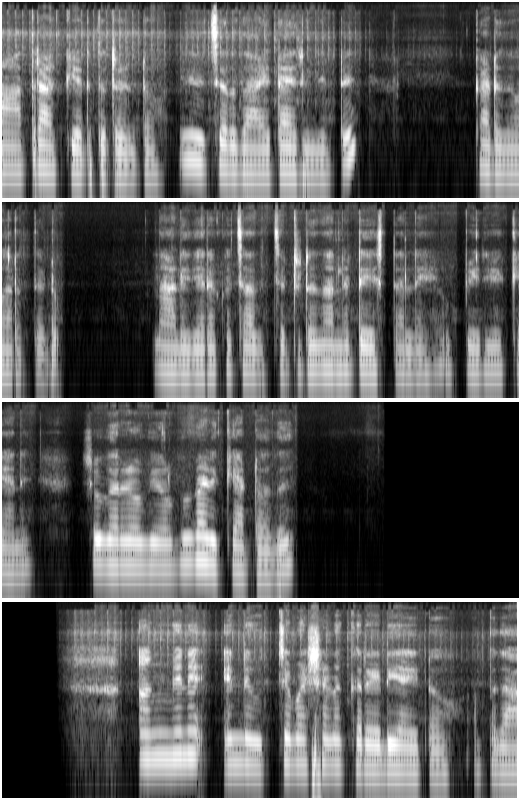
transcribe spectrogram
മാത്രം ആക്കി എടുത്തിട്ടുണ്ട് കേട്ടോ ഇനി ചെറുതായിട്ട് അരിഞ്ഞിട്ട് കടുക് വറുത്തിടും. നാളികേരമൊക്കെ ചതച്ചിട്ടിട്ട് നല്ല ടേസ്റ്റ് അല്ലേ? ഉപ്പേരി വെക്കാൻ. ഷുഗർ രോഗികൾക്കും കഴിക്കാം കേട്ടോ അത് അങ്ങനെ എന്റെ ഉച്ചഭക്ഷണമൊക്കെ റെഡി ആയിട്ടോ അപ്പോൾ ദാ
